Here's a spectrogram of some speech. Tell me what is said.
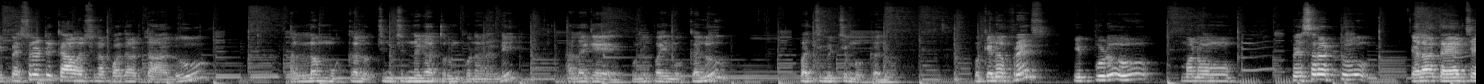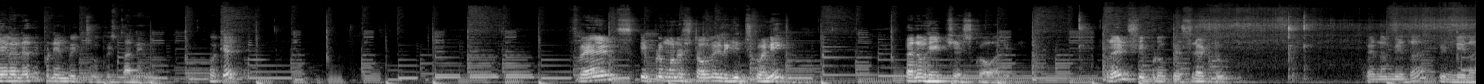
ఈ పెసరట్టు కావాల్సిన పదార్థాలు అల్లం ముక్కలు చిన్న చిన్నగా తురుముకున్నానండి. అలాగే ఉల్లిపాయ ముక్కలు పచ్చిమిర్చి ముక్కలు. ఓకేనా ఫ్రెండ్స్? ఇప్పుడు మనం పెసరట్టు ఎలా తయారు చేయాలనేది ఇప్పుడు నేను మీకు చూపిస్తాను నేను. ఓకే? ఫ్రెండ్స్ ఇప్పుడు మనం స్టవ్ వెలిగించుకొని పెనం హీట్ చేసుకోవాలి. ఫ్రెండ్స్ ఇప్పుడు పెసరట్టు పెనం మీద పిండి ఇలా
